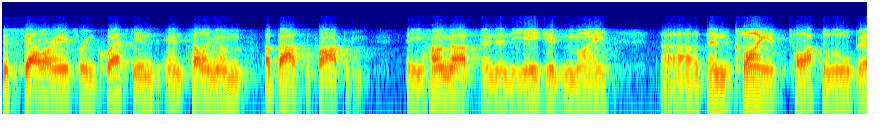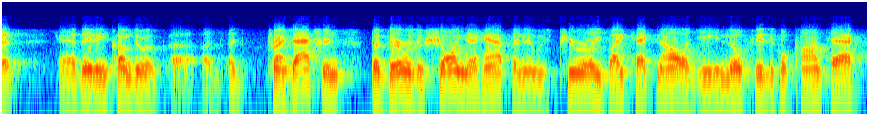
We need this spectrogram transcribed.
the seller answering questions and telling them about the property. They hung up, and then the agent and my uh, and the client talked a little bit. And they didn't come to a, transaction, but there was a showing that happened. It was purely by technology and no physical contact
